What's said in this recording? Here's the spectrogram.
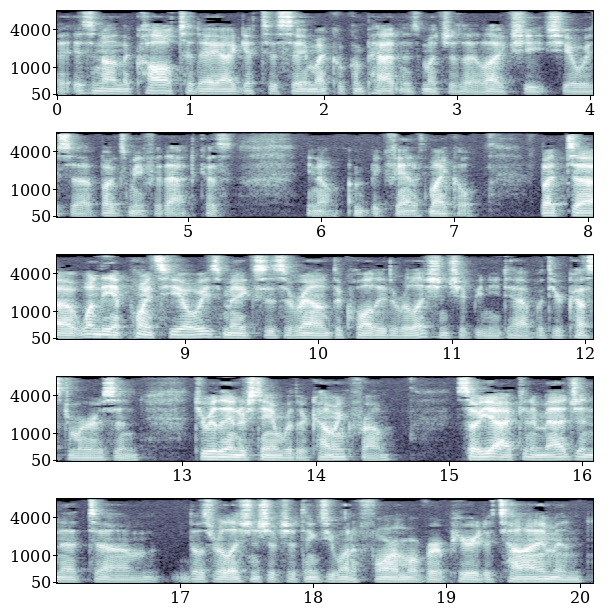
isn't on the call today, I get to say Michael Quinn Patton as much as I like. She she always uh, bugs me for that because, you know, I'm a big fan of Michael. But uh, one of the points he always makes is around the quality of the relationship you need to have with your customers and to really understand where they're coming from. So yeah, I can imagine that um, those relationships are things you want to form over a period of time, and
